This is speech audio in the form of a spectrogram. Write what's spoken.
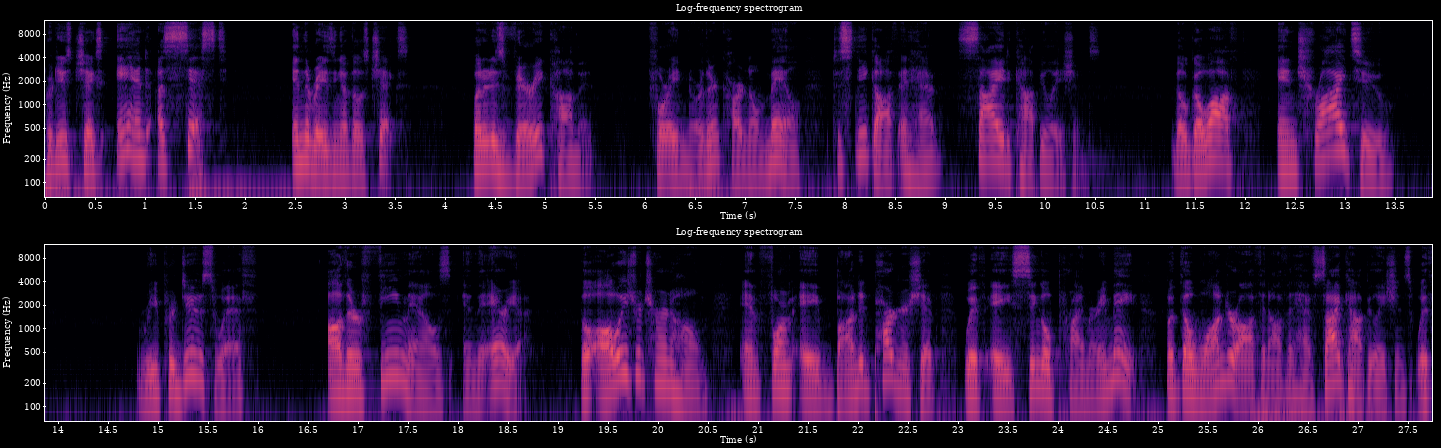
produce chicks, and assist in the raising of those chicks. But it is very common for a northern cardinal male to sneak off and have side copulations. They'll go off and try to reproduce with other females in the area. They'll always return home and form a bonded partnership with a single primary mate, but they'll wander off and often have side copulations with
